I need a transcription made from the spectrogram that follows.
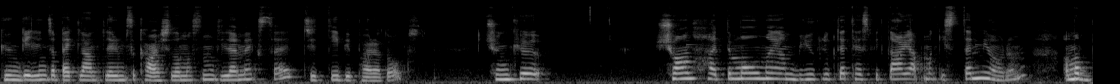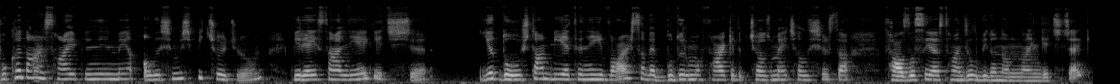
gün gelince beklentilerimizi karşılamasını dilemekse ciddi bir paradoks. Çünkü şu an haddim olmayan büyüklükte tespitler yapmak istemiyorum. Ama bu kadar sahiplenilmeye alışmış bir çocuğun bireyselliğe geçişi ya doğuştan bir yeteneği varsa ve bu durumu fark edip çözmeye çalışırsa fazlasıyla sancılı bir dönemden geçecek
